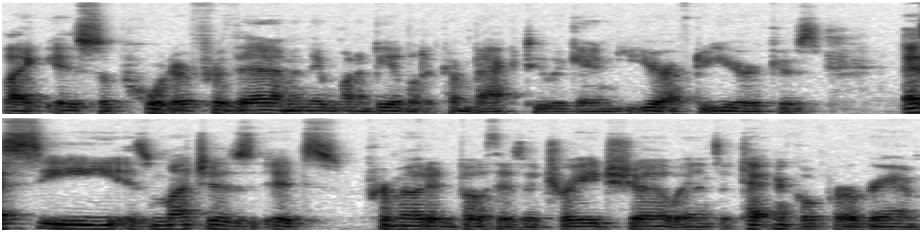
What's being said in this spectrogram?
like is supportive for them and they want to be able to come back to again year after year because SC, as much as it's promoted both as a trade show and as a technical program,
